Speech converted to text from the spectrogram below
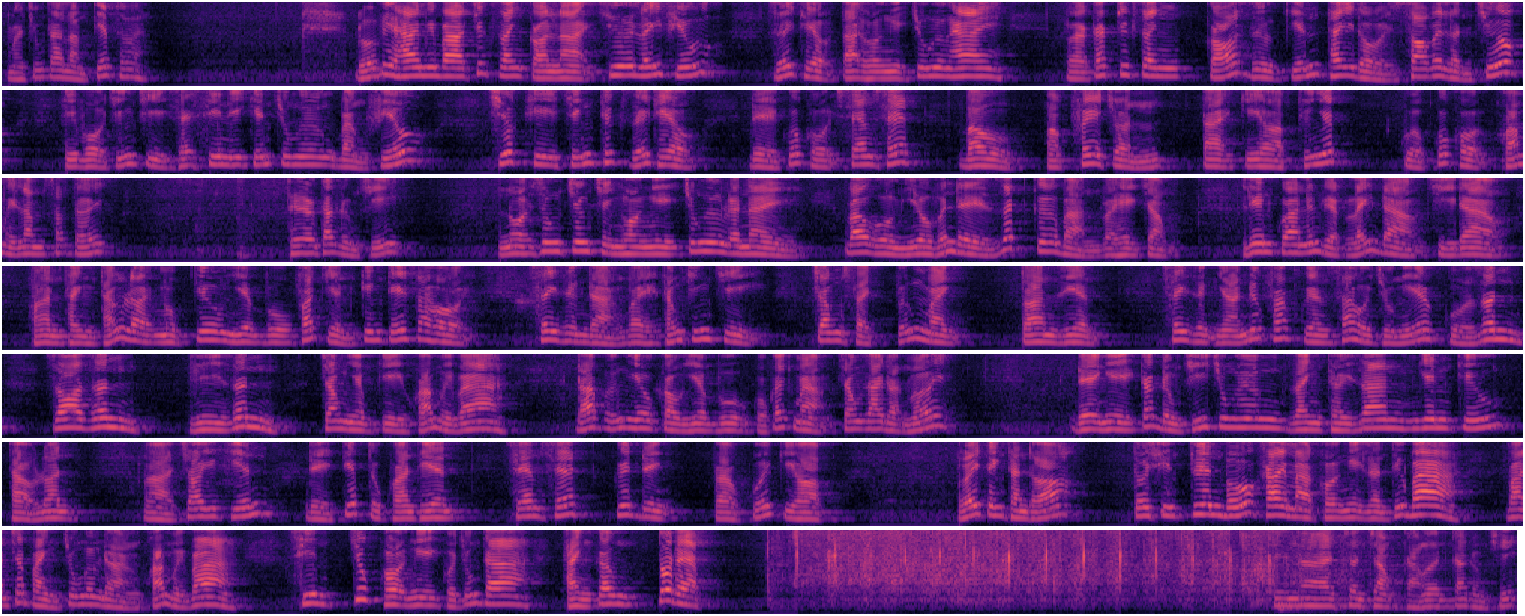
Mà chúng ta làm tiếp thôi đối với 23 chức danh còn lại chưa lấy phiếu giới thiệu tại hội nghị trung ương 2 và các chức danh có dự kiến thay đổi so với lần trước thì Bộ Chính trị sẽ xin ý kiến Trung ương bằng phiếu trước khi chính thức giới thiệu để Quốc hội xem xét bầu hoặc phê chuẩn tại kỳ họp thứ nhất của Quốc hội khóa 15 sắp tới. Thưa các đồng chí, nội dung chương trình hội nghị trung ương lần này bao gồm nhiều vấn đề rất cơ bản và hệ trọng liên quan đến việc lãnh đạo, chỉ đạo, hoàn thành thắng lợi mục tiêu nhiệm vụ phát triển kinh tế xã hội, xây dựng đảng và hệ thống chính trị trong sạch vững mạnh, toàn diện, xây dựng nhà nước pháp quyền xã hội chủ nghĩa của dân, do dân, vì dân trong nhiệm kỳ khóa 13, đáp ứng yêu cầu nhiệm vụ của cách mạng trong giai đoạn mới. Đề nghị các đồng chí trung ương dành thời gian nghiên cứu, thảo luận và cho ý kiến để tiếp tục hoàn thiện, xem xét, quyết định vào cuối kỳ họp. Với tinh thần đó, tôi xin tuyên bố khai mạc hội nghị lần thứ ba Ban chấp hành Trung ương Đảng khóa 13. Xin chúc hội nghị của chúng ta thành công tốt đẹp. Xin à, trân trọng cảm ơn các đồng chí.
